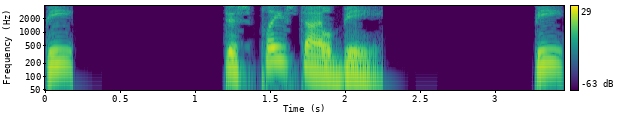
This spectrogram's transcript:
b. Display style b. B.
